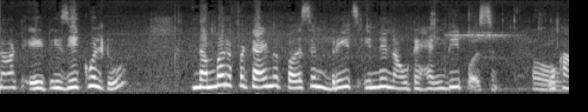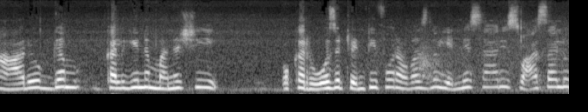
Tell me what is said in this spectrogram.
nought eight is equal to number of a time a person breathes in and out a healthy person ఒక ఆరోగ్యం కలిగిన మనిషి ఒక రోజు ట్వంటీ ఫోర్ అవర్స్లో ఎన్నిసారి శ్వాసలు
